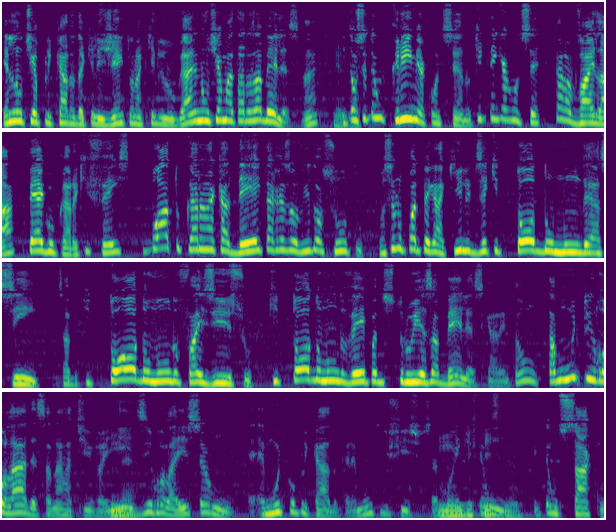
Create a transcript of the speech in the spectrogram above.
ele não tinha aplicado daquele jeito naquele lugar e não tinha matado as abelhas, né? Exato. Então você tem um crime acontecendo. O que, que tem que acontecer? O cara vai lá, pega o cara que fez, bota o cara na cadeia e tá resolvido o assunto. Você não pode pegar aquilo e dizer que todo mundo é assim sabe? Que todo mundo faz isso, que todo mundo veio para destruir as abelhas, cara. Então tá muito enrolada essa narrativa aí. É. Desenrolar isso é, um, é muito complicado, cara. É muito difícil, sabe? Muito tem difícil, um, Tem que ter um saco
